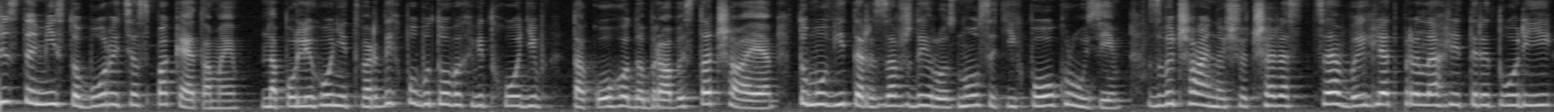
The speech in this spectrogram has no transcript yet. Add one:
Чисте місто бореться з пакетами. На полігоні твердих побутових відходів такого добра вистачає, тому вітер завжди розносить їх по окрузі. Звичайно, що через це вигляд прилеглі території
